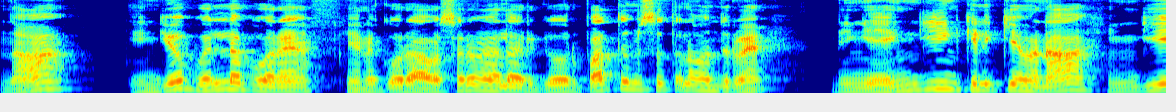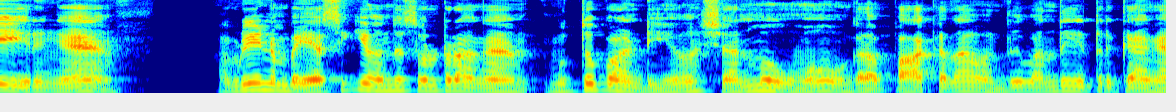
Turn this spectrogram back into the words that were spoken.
நான் எங்கேயோ வெளில போகிறேன் எனக்கு ஒரு அவசரம் வேலை இருக்குது ஒரு பத்து நிமிஷத்தில் வந்துடுவேன் நீங்கள் எங்கேயும் கிளிக்க வேணாம். இங்கேயே இருங்க. அப்படின்னு நம்ம எசக்கி வந்து சொல்கிறாங்க முத்துப்பாண்டியும் சண்முகமும் உங்களை பார்க்க தான் வந்து வந்துக்கிட்டு இருக்காங்க.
